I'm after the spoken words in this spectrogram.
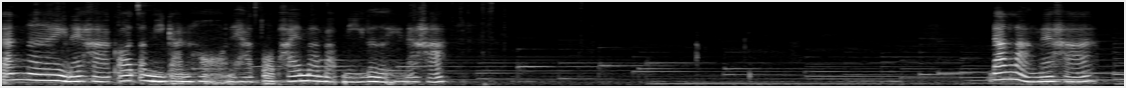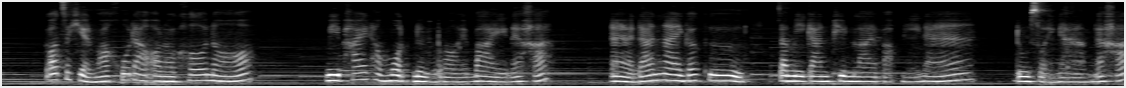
ด้านในนะคะก็จะมีการห่อนะคะ ตัวไพ่มาแบบนี้เลยนะคะ ด้านหลังนะคะ ก็จะเขียนว่าคู่ดาว Oracle เนาะ มีไพ่ทั้งหมด 100 ใบนะคะ อ่า ด้านในก็คือจะมีการพิมพ์ลายแบบนี้นะ ดูสวยงามนะคะ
